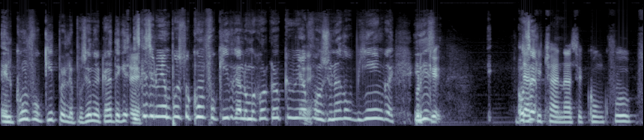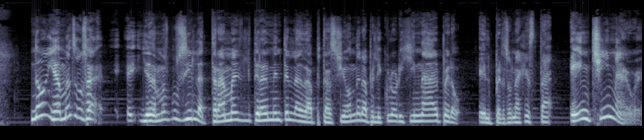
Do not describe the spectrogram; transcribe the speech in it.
el Kung Fu Kid, pero le pusieron el Karate Kid. Sí. Es que si le hubieran puesto Kung Fu Kid, a lo mejor creo que hubiera Sí. funcionado bien, güey. Y Porque dices- o sea- Jackie Chan hace Kung Fu. no, y además, o sea, eh, y además, pues sí, la trama es literalmente la adaptación de la película original, pero el personaje está en China, güey.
